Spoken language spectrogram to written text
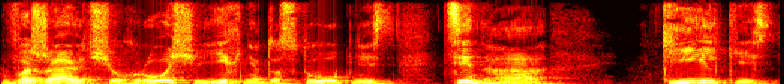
вважають, що гроші, їхня доступність, ціна, кількість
